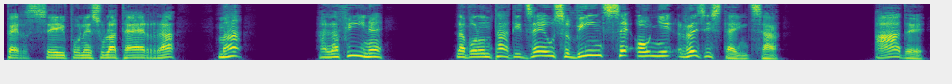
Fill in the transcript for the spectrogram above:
Persefone sulla terra, ma alla fine, la volontà di Zeus vinse ogni resistenza. Ade,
